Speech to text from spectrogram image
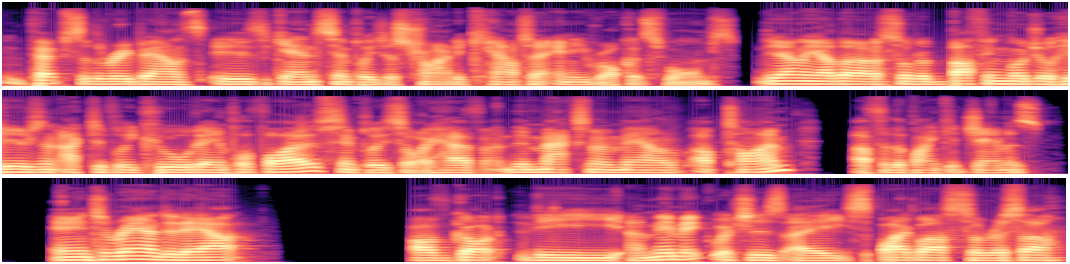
The purpose of the rebounds is again simply just trying to counter any rocket swarms. The only other sort of buffing module here is an actively cooled amplifier, simply so I have the maximum amount of uptime uh, for the blanket jammers. And to round it out, I've got the uh, Mimic, which is a spyglass Sarissa.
